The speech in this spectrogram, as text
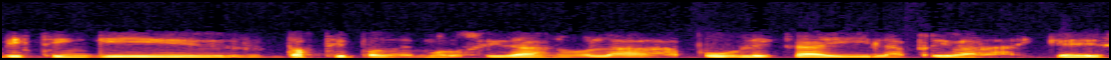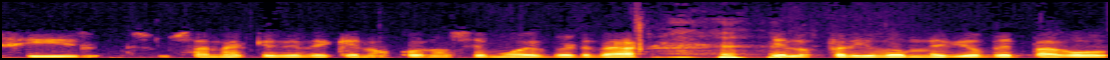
distinguir dos tipos de morosidad, ¿no? La pública y la privada. Hay que decir, Susana, que desde que nos conocemos es verdad que los periodos medios de pago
